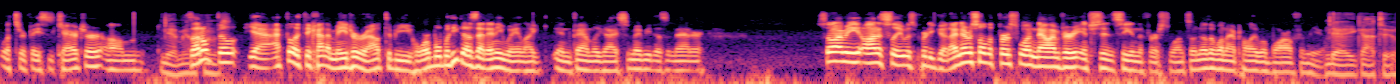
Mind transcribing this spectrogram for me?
what's her face's character. Um, yeah. because I don't feel, yeah, I feel like they kind of made her out to be horrible, but he does that anyway, like in Family Guy, so maybe it doesn't matter. So I mean, honestly, it was pretty good. I never saw the first one. Now I'm very interested in seeing the first one. So another one I probably will borrow from you. Yeah, you got to.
